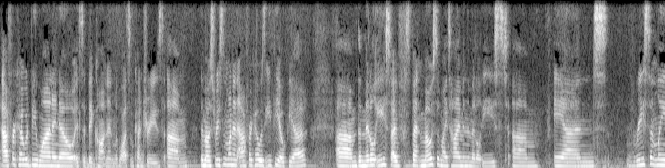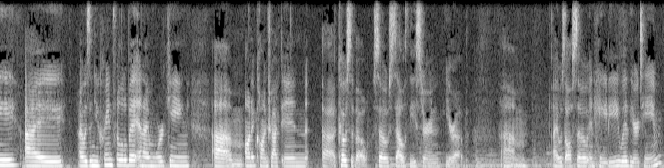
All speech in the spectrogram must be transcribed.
Africa would be one. I know it's a big continent with lots of countries. Um, the most recent one in Africa was Ethiopia. Um, the Middle East, I've spent most of my time in the Middle East. Um, and recently, I I was in Ukraine for a little bit, and I'm working um, on a contract in uh, Kosovo, so southeastern Europe. Um, I was also in Haiti with your team,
